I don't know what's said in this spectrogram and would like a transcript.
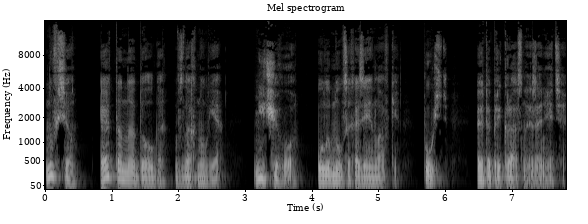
Ну все, это надолго, вздохнул я. Ничего, улыбнулся хозяин лавки. Пусть. Это прекрасное занятие.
